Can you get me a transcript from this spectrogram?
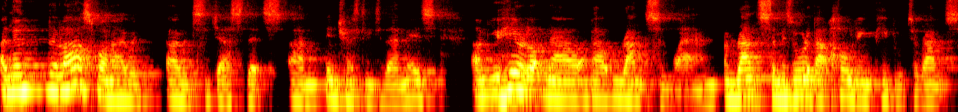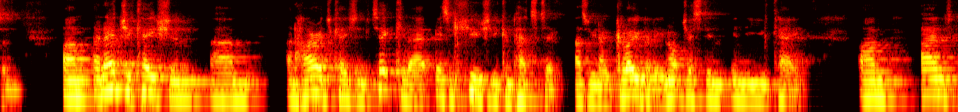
And then the last one I would I would suggest that's um, interesting to them is um, you hear a lot now about ransomware, and ransom is all about holding people to ransom. Um, and education um, and higher education in particular is hugely competitive, as we know globally, not just in, in the UK. Um, and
